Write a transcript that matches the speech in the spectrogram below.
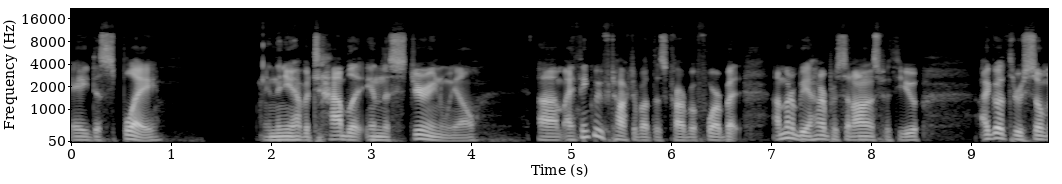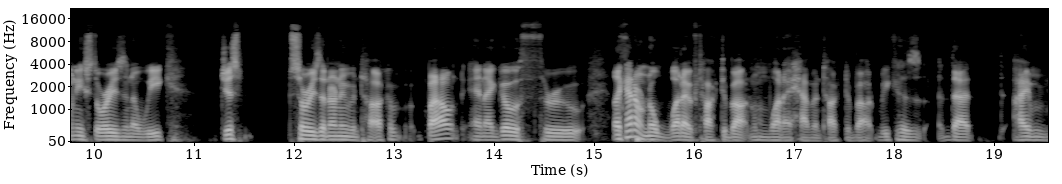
a display, and then you have a tablet in the steering wheel. Um, I think we've talked about this car before, but I'm going to be 100% honest with you. I go through so many stories in a week, just stories I don't even talk about, and I go through like I don't know what I've talked about and what I haven't talked about because that I'm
